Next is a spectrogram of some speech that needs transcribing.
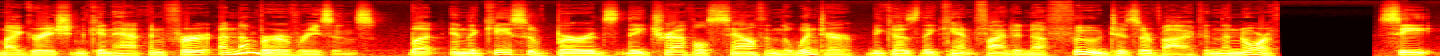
Migration can happen for a number of reasons, but in the case of birds, they travel south in the winter because they can't find enough food to survive in the north. See,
